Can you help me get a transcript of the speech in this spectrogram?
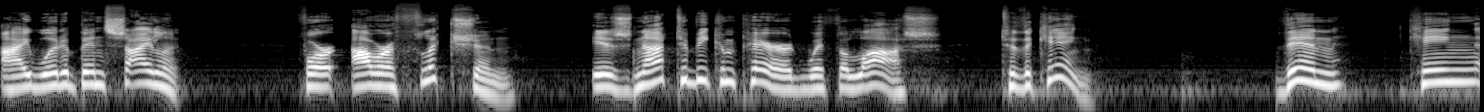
I would have been silent, for our affliction is not to be compared with the loss to the king. Then King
